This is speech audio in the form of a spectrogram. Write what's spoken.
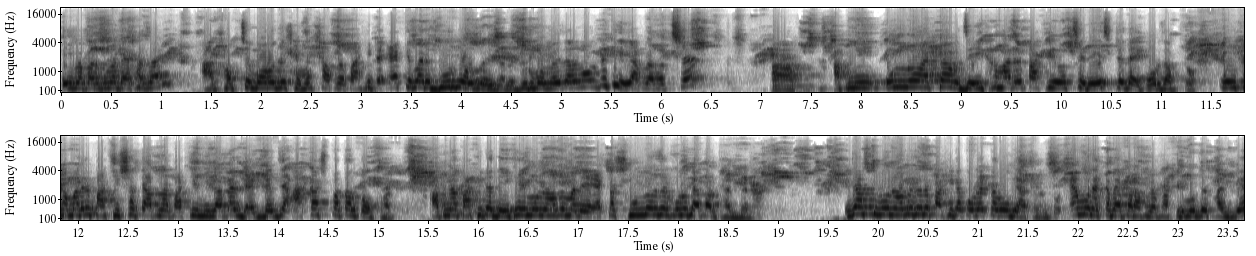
এই ব্যাপারগুলো দেখা যায়। আর সবচেয়ে বড় যে সমস্যা, আপনার পাখিটা একেবারে দুর্বল হয়ে যাবে। দুর্বল হয়ে যাবে বলতে কি, আপনার হচ্ছে আপনি অন্য একটা যেই খামারের পাখি হচ্ছে রেস্টে দেয় পর্যাপ্ত, ওই খামারের পাখির সাথে আপনার পাখি মিলাবেন, দেখবেন যে আকাশ পাতাল তফাৎ। আপনার পাখিটা দেখেই মনে হবে মানে একটা সৌন্দর্যের কোনো ব্যাপার থাকবে না। জাস্ট মনে হবে যেন পাখিটা কোনো একটা রোগে আক্রান্ত। এমন একটা ব্যাপার আপনার পাখির মধ্যে থাকবে।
